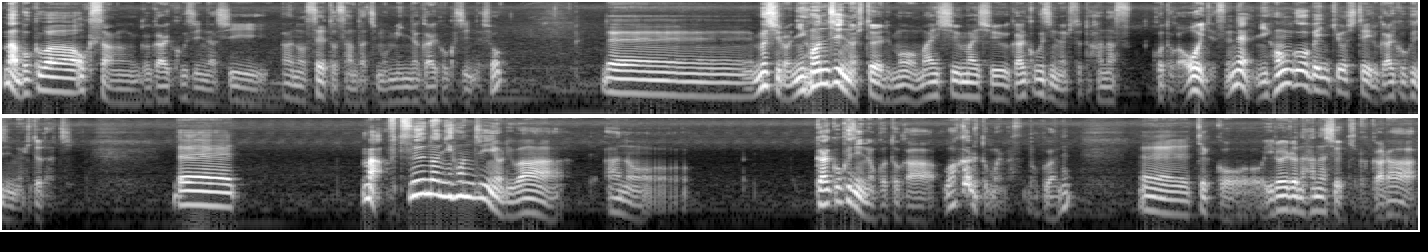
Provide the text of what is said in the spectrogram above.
まあ僕は奥さんが外国人だしあの生徒さんたちもみんな外国人でしょ？でむしろ日本人の人よりも毎週毎週外国人の人と話すことが多いですよね。日本語を勉強している外国人の人たち。でまあ普通の日本人よりはあの外国人のことが分かると思います。僕はね、えー、結構いろいろな話を聞くから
